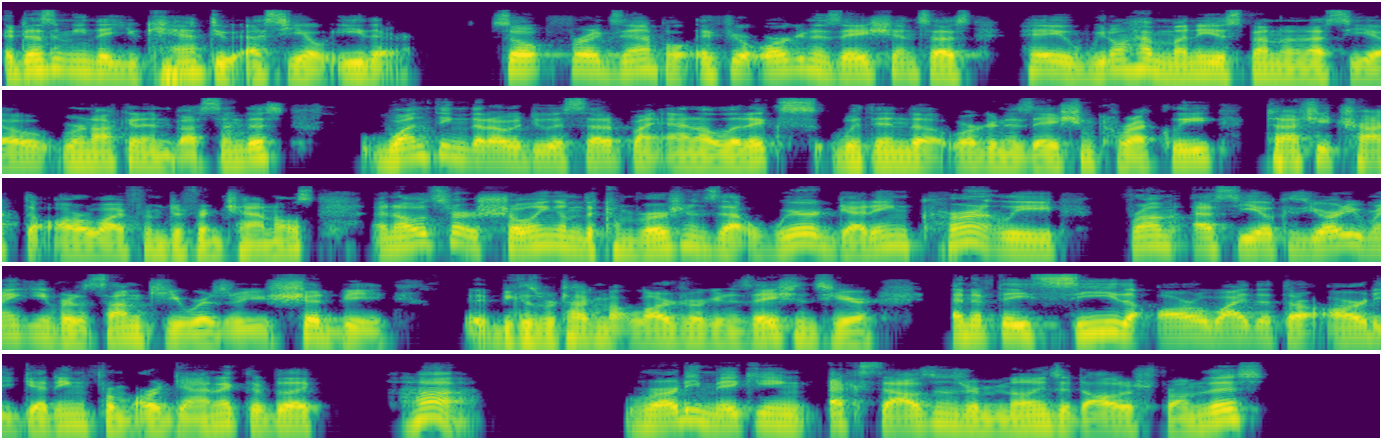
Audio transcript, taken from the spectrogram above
it doesn't mean that you can't do SEO either. So, for example, if your organization says, Hey, we don't have money to spend on SEO, we're not going to invest in this. One thing that I would do is set up my analytics within the organization correctly to actually track the ROI from different channels. And I would start showing them the conversions that we're getting currently from SEO because you're already ranking for some keywords, or you should be, eh, because we're talking about large organizations here. And if they see the ROI that they're already getting from organic, they'll be like, huh, we're already making X thousands or millions of dollars from this.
